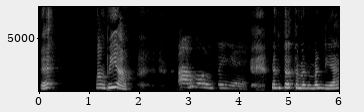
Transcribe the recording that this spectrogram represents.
Eh, Bang Bia. Ngentut teman-teman dia.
